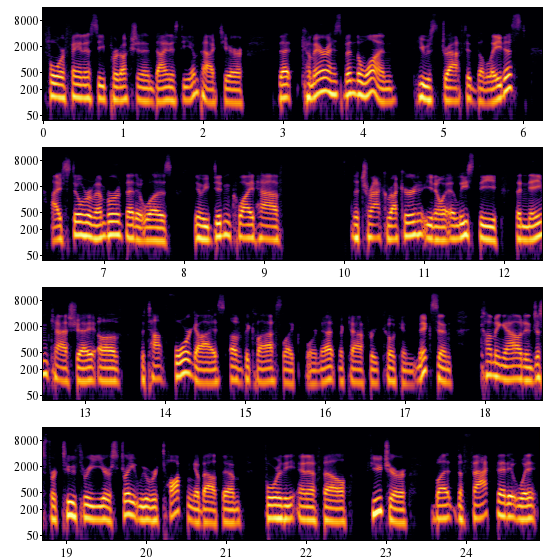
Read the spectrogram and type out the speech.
for fantasy production and dynasty impact here that Kamara has been the one. He was drafted the latest. I still remember that it was, you know, he didn't quite have the track record, you know, at least the the name cachet of the top four guys of the class, like Fournette, McCaffrey, Cook, and Mixon, coming out, and just for two, three years straight, we were talking about them for the NFL future. But the fact that it went,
